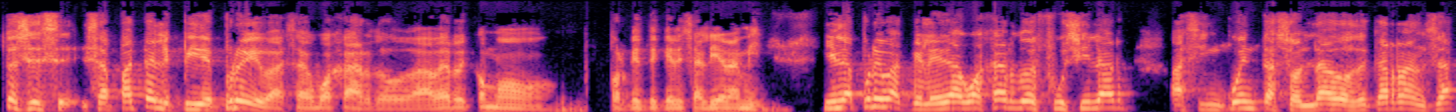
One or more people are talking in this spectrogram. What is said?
Entonces Zapata le pide pruebas a Guajardo, a ver cómo, porque te querés salir a mí. Y la prueba que le da Guajardo es fusilar a 50 soldados de Carranza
